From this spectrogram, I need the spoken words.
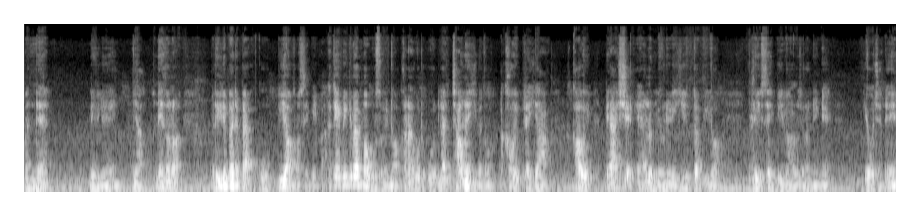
မနဲ့နေ့လေညအနည်းဆုံးတော့ဗလီတစ်ပတ်တစ်ပတ်ကိုပြီးအောင်တော့စိတ်ပေးပါအကယ်ပြီးတစ်ပတ်မဟုတ်ဘူးဆိုရင်တော့ခန္ဓာကိုယ်တစ်ခုလက်ချောင်းနဲ့ကြီးပဲတော့အခောက်ကြီးတရားအခောက်ကြီးတရားရှစ်အဲ့လိုမျိုးလေးတွေရေးတွက်ပြီးတော့ဗလီစိတ်ပေးပါလို့ကျွန်တော်အနေနဲ့ပြောချင်တယ်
